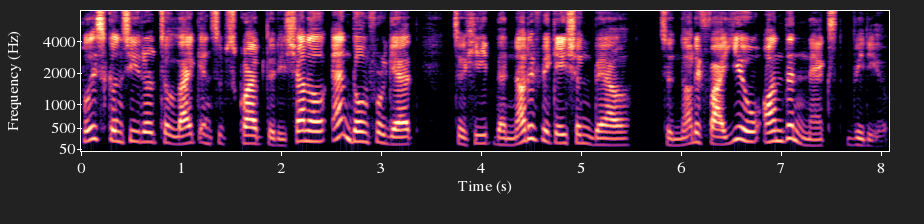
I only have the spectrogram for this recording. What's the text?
please consider to like and subscribe to this channel and don't forget to hit the notification bell to notify you on the next video.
